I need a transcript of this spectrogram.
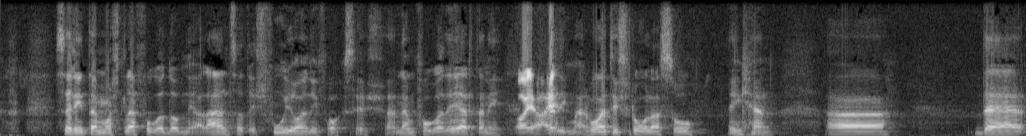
szerintem most le fogod dobni a láncot, és fújolni fogsz, és nem fogod érteni. Ajaj. Pedig már volt is róla szó, igen. De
